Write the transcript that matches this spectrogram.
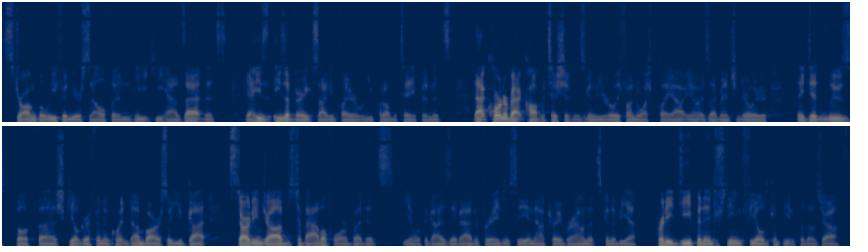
strong belief in yourself, and he he has that. And it's yeah, he's he's a very exciting player when you put on the tape, and it's that cornerback competition is going to be really fun to watch play out. You know, as I mentioned earlier, they did lose both uh, Shaquill Griffin and Quinton Dunbar. So you've got starting jobs to battle for, but it's, you know, with the guys they've added for agency and now Tre Brown, it's going to be a pretty deep and interesting field competing for those jobs.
